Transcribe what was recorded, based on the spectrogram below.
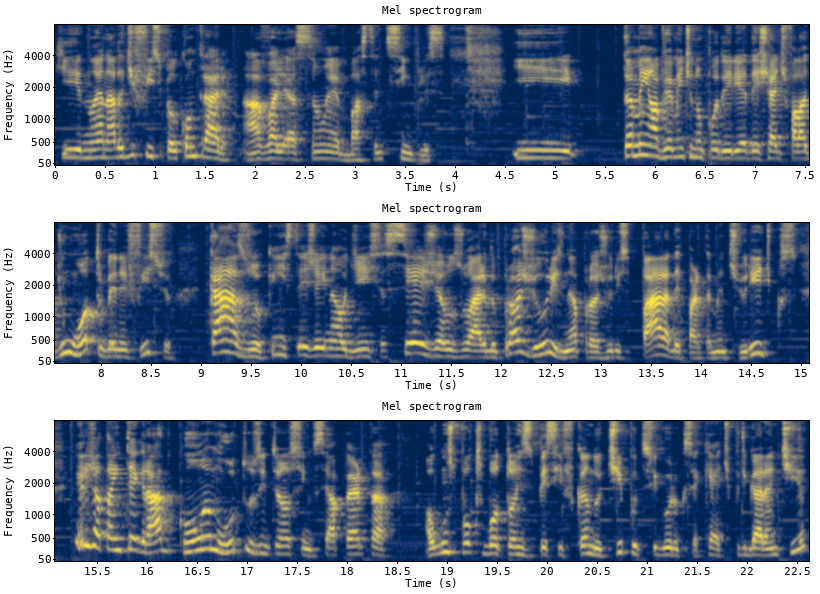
que não é nada difícil, pelo contrário, a avaliação é bastante simples. E Também, obviamente, não poderia deixar de falar de um outro benefício. Caso quem esteja aí na audiência seja usuário do ProJuris, né, ProJuris para departamentos jurídicos, ele já está integrado com a Mutus, então assim, você aperta alguns poucos botões especificando o tipo de seguro que você quer, tipo de garantia,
